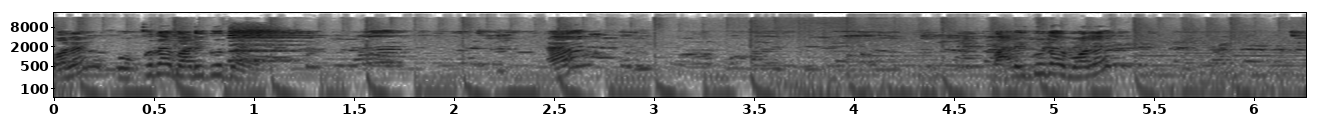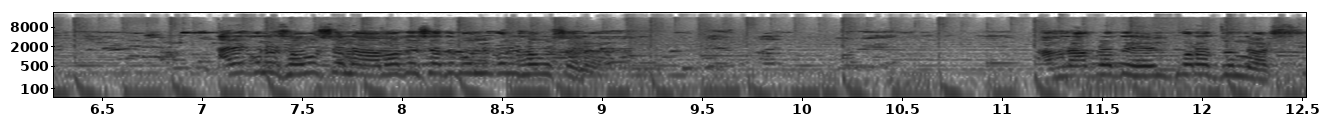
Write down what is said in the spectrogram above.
বলেন ও কোথায় বাড়ি কোথায়? হ্যাঁ? বাড়ি কোথায় বলেন? আরে কোনো সমস্যা না আমাদের সাথে বললে কোনো সমস্যা না। আমরা আপনাদের হেল্প করার জন্য আসছি।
